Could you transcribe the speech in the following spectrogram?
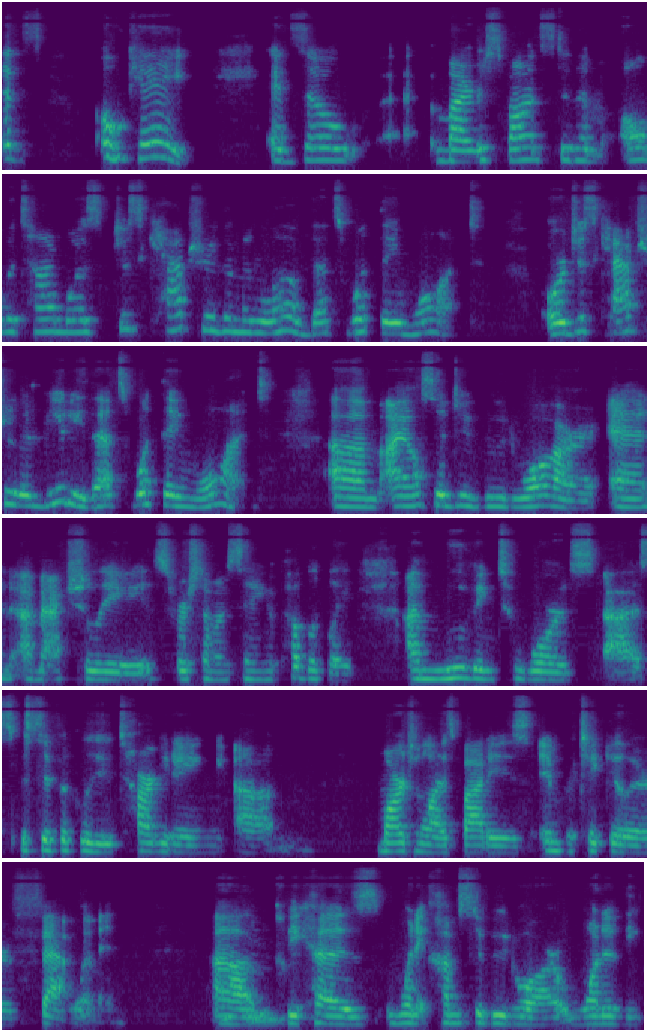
that's okay. And so uh, my response to them all the time was just capture them in love. That's what they want or just capture their beauty. That's what they want. Um, I also do boudoir, and I'm actually, it's the first time I'm saying it publicly, I'm moving towards uh, specifically targeting um, marginalized bodies, in particular fat women. Um, mm-hmm. because when it comes to boudoir, one of the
